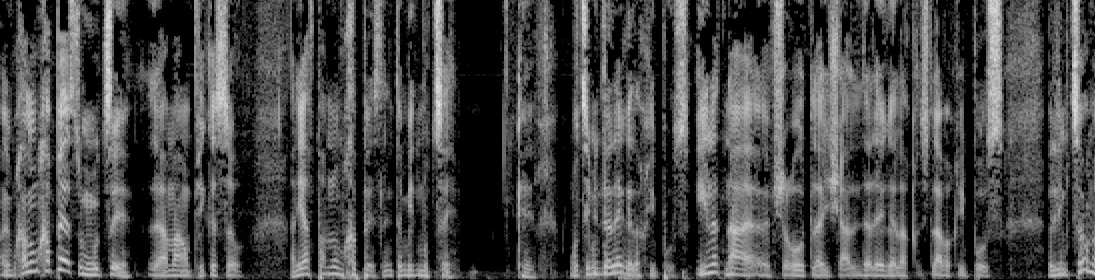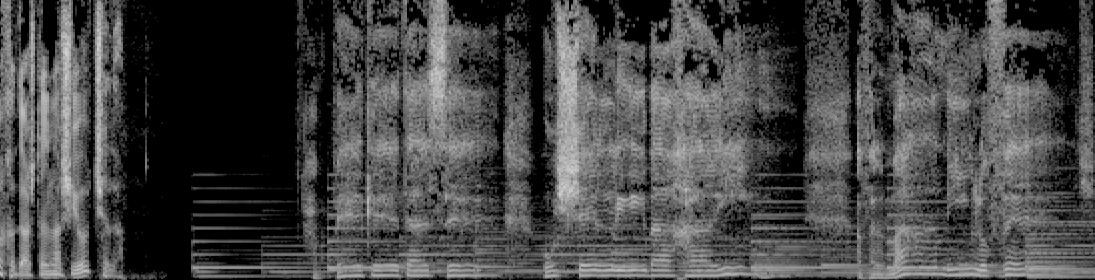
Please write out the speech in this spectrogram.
אני בכלל לא מחפש, הוא מוצא, זה אמר פיקאסו. אני אף פעם לא מחפש, אני תמיד מוצא. כן. רוצים לדלג על החיפוש. היא נתנה אפשרות לאישה לדלג על שלב החיפוש ולמצוא מחדש את הנשיות שלה. הבגד הזה הוא שלי בחיים, אבל מה אני לובש?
